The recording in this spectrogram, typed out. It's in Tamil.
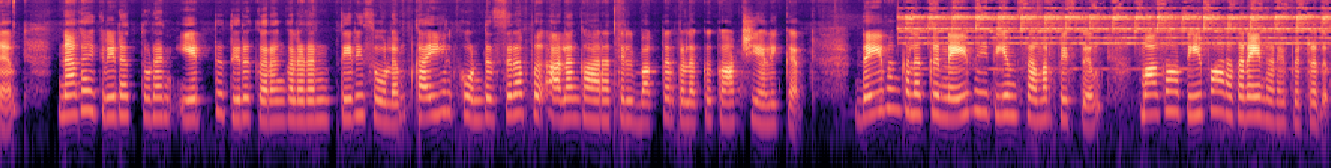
நகை கிரீடத்துடன் எட்டு திருக்கரங்களுடன் திரிசூலம் கையில் கொண்டு சிறப்பு அலங்காரத்தில் பக்தர்களுக்கு காட்சியளிக்க. தெய்வங்களுக்கு நெய்வேத்தியம் சமர்ப்பித்து மகா தீபாரதனை நடைபெற்றது.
